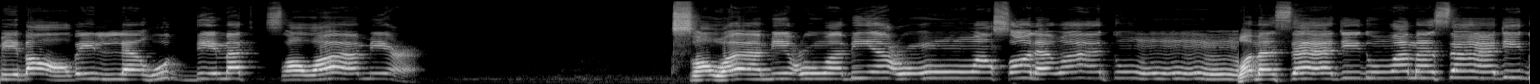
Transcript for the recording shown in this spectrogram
ببعض لهدمت صوامع. صوامع وبيع وصلوات ومساجد ومساجد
